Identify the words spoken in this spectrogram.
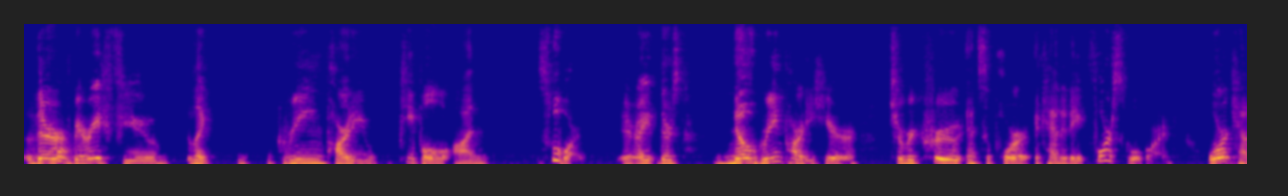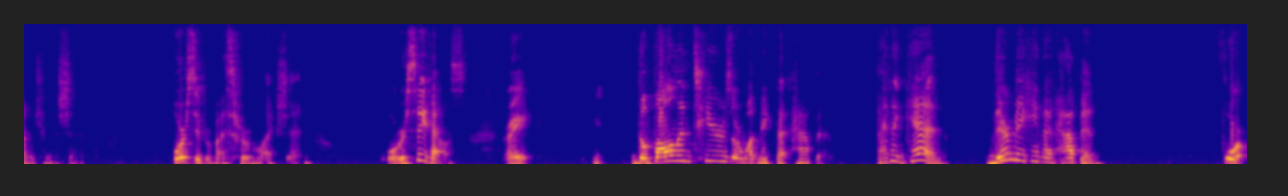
there are very few like Green Party people on school board. Right, there's no Green Party here to recruit and support a candidate for school board or county commission or supervisor of election or state house. Right, the volunteers are what make that happen. And again, they're making that happen for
